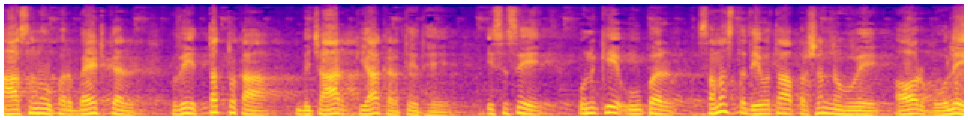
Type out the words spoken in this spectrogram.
आसनों पर बैठकर वे तत्व का विचार किया करते थे। इससे उनके ऊपर समस्त देवता प्रसन्न हुए और बोले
